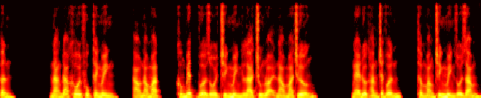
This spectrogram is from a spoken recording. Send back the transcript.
ân. Nàng đã khôi phục thanh minh, ảo não mặt, không biết vừa rồi chính mình là chúng loại nào ma trướng. Nghe được hắn chất vấn, thầm mắng chính mình rồi dám,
